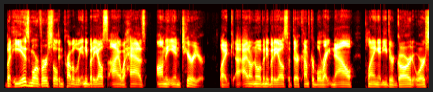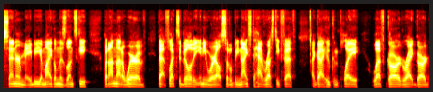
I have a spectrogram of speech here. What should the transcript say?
but he is more versatile than probably anybody else Iowa has on the interior. Like, I don't know of anybody else that they're comfortable right now playing at either guard or center, maybe a Michael Myslinski, but I'm not aware of that flexibility anywhere else. So it'll be nice to have Rusty Feth, a guy who can play left guard, right guard,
